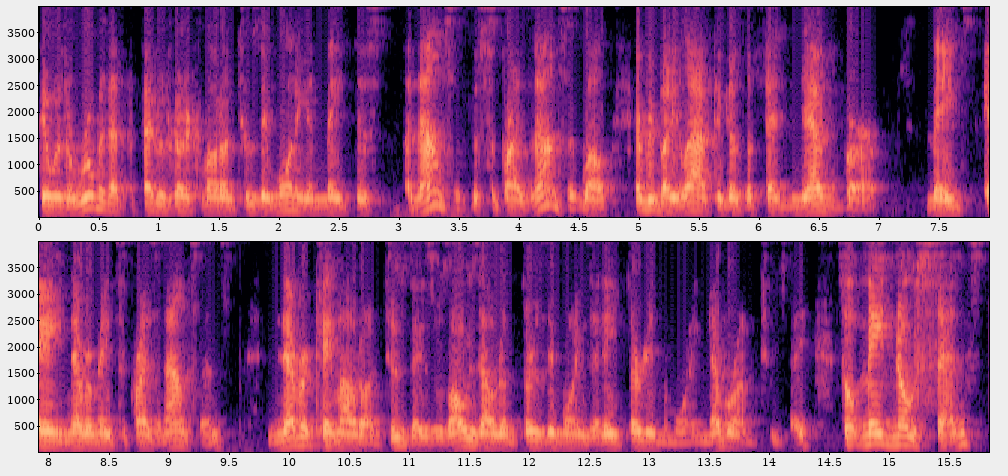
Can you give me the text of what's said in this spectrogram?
there was a rumor that the Fed was going to come out on Tuesday morning and make this announcement, this surprise announcement. Well, everybody laughed because the Fed never made a never made surprise announcements. Never came out on Tuesdays. It was always out on Thursday mornings at 8:30 in the morning, never on Tuesday. So it made no sense.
